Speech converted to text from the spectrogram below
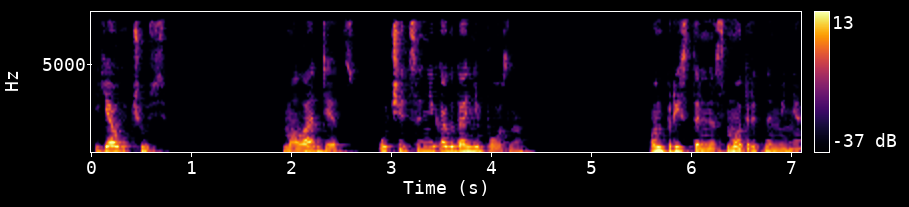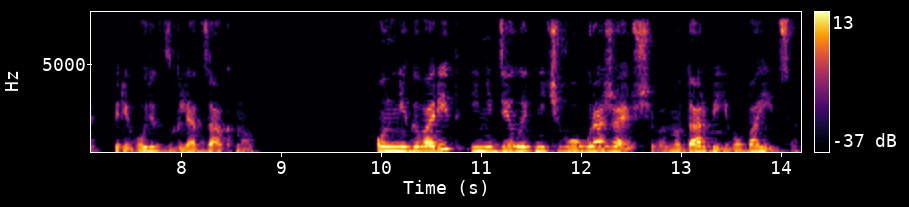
«Я учусь». «Молодец. Учиться никогда не поздно». Он пристально смотрит на меня, переводит взгляд за окно. Он не говорит и не делает ничего угрожающего, но Дарби его боится.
